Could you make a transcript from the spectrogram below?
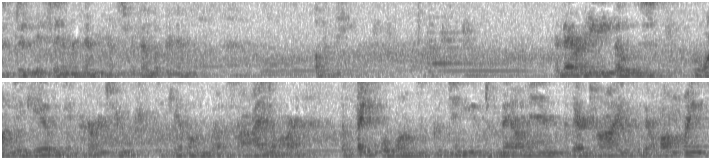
Asked, do this in remembrance. Remember, remember of me. And there may be those who want to give. We encourage you to give on the website or the faithful ones who continue to mail in their tithes and their offerings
